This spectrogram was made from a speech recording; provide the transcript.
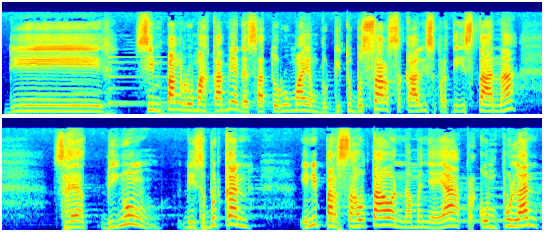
di simpang rumah kami ada satu rumah yang begitu besar sekali seperti istana. Saya bingung disebutkan ini tahun namanya ya, perkumpulan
